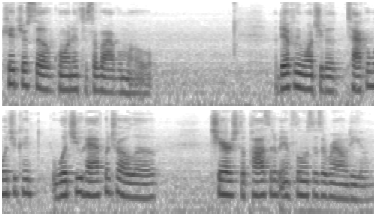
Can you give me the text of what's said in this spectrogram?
catch yourself going into survival mode, I definitely want you to tackle what you can what you have control of, cherish the positive influences around you.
